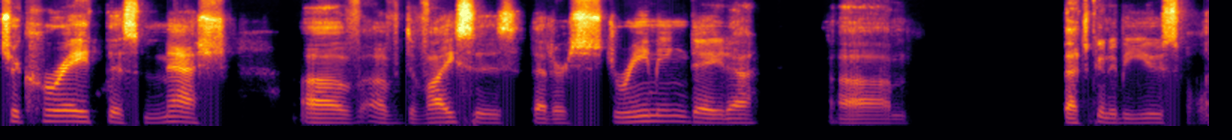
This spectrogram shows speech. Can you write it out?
to create this mesh of, of devices that are streaming data um, that's going to be useful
